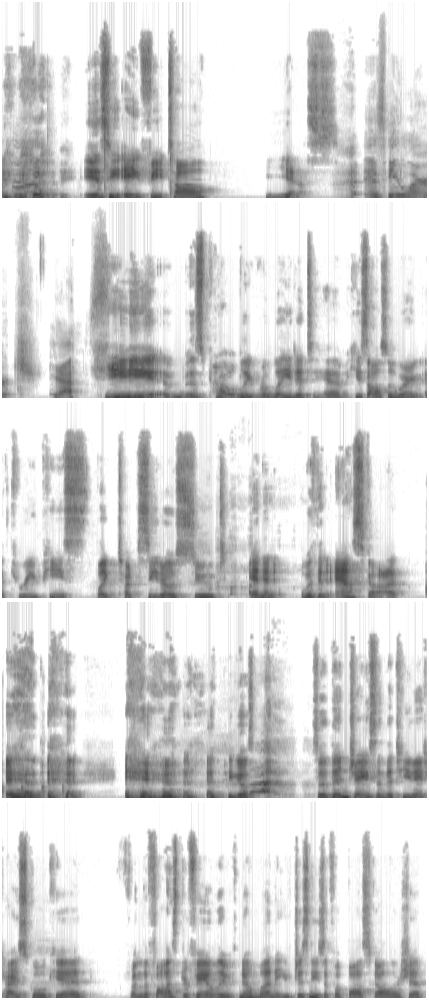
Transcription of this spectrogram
Is he eight feet tall? Yes. Is he Lurch? Yes. He is probably related to him. He's also wearing a three-piece like tuxedo suit and an with an ascot. And, he goes. So then Jason, the teenage high school kid from the foster family with no money who just needs a football scholarship,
